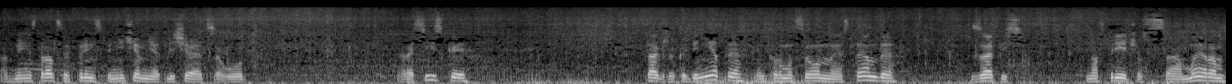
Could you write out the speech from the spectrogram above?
Администрация, в принципе, ничем не отличается от российской. Также кабинеты, информационные стенды, запись на встречу с мэром,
